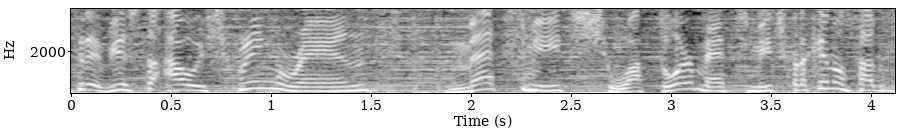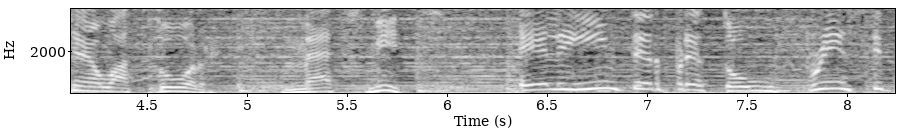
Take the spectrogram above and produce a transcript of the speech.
Entrevista ao Screen Rant, Matt Smith, o ator Matt Smith, para quem não sabe quem é o ator Matt Smith, ele interpretou o príncipe,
